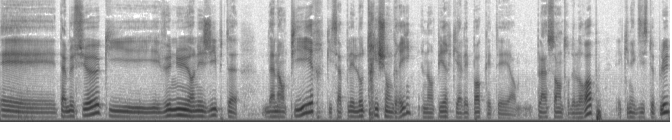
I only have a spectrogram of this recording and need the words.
est un monsieur qui est venu en Égypte d'un empire qui s'appelait l'Autriche-Hongrie, un empire qui à l'époque était en plein centre de l'Europe et qui n'existe plus,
